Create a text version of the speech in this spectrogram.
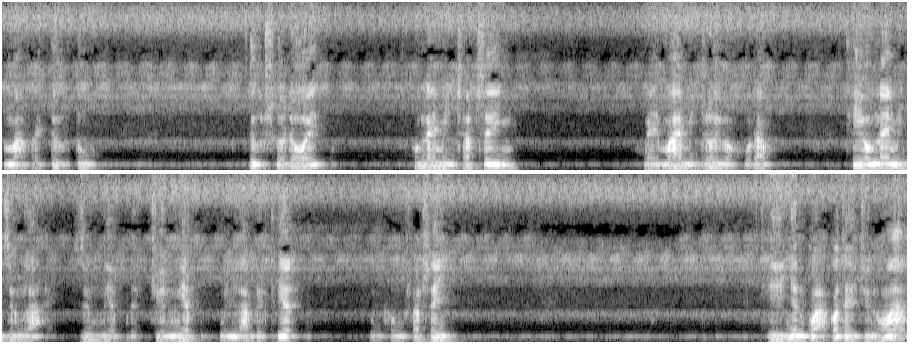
mà phải tự tu. Tự sửa đổi. Hôm nay mình sát sinh, ngày mai mình rơi vào khổ đau. Thì hôm nay mình dừng lại, dừng nghiệp để chuyển nghiệp, mình làm việc thiện mình không sát sinh thì nhân quả có thể chuyển hóa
